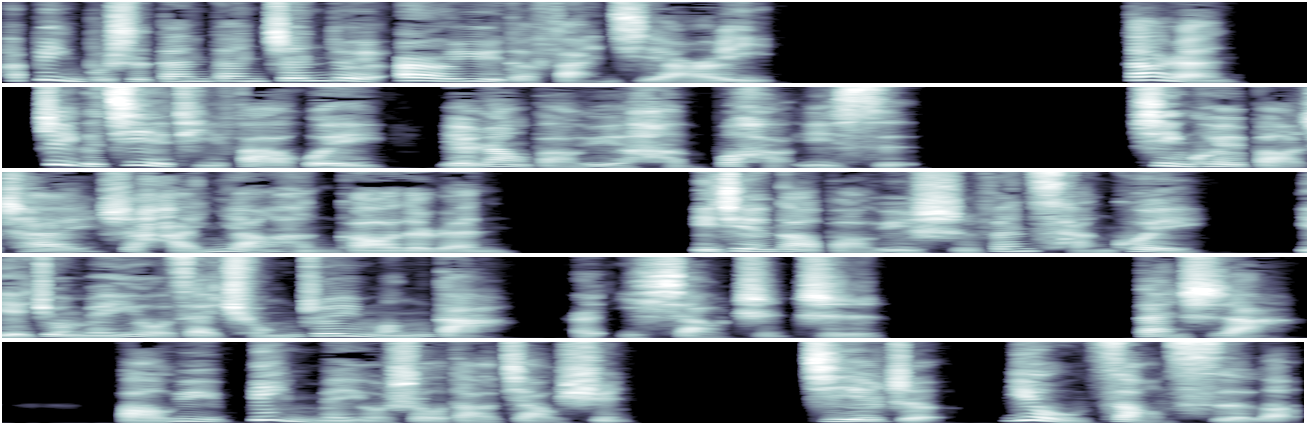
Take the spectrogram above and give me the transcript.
她并不是单单针对二玉的反击而已。当然，这个借题发挥也让宝玉很不好意思。幸亏宝钗是涵养很高的人，一见到宝玉十分惭愧，也就没有再穷追猛打，而一笑置之。但是啊，宝玉并没有受到教训，接着又造次了，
